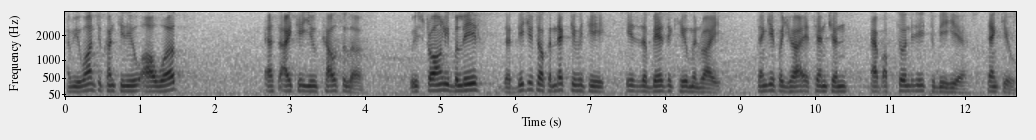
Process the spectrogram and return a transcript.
and we want to continue our work as ITU counselor. We strongly believe that digital connectivity is the basic human right. Thank you for your high attention. Have opportunity to be here. Thank you.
